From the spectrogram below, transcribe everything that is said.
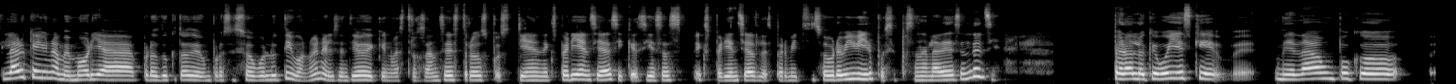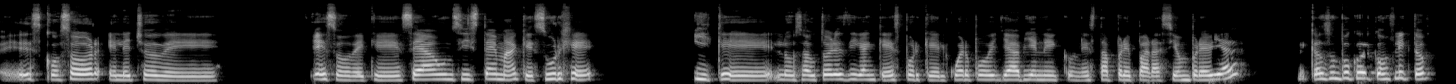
claro que hay una memoria producto de un proceso evolutivo, ¿no? En el sentido de que nuestros ancestros pues tienen experiencias y que si esas experiencias les permiten sobrevivir, pues se pasan a la descendencia. Pero a lo que voy es que eh, me da un poco escosor el hecho de eso, de que sea un sistema que surge y que los autores digan que es porque el cuerpo ya viene con esta preparación previa, me causa un poco de conflicto,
